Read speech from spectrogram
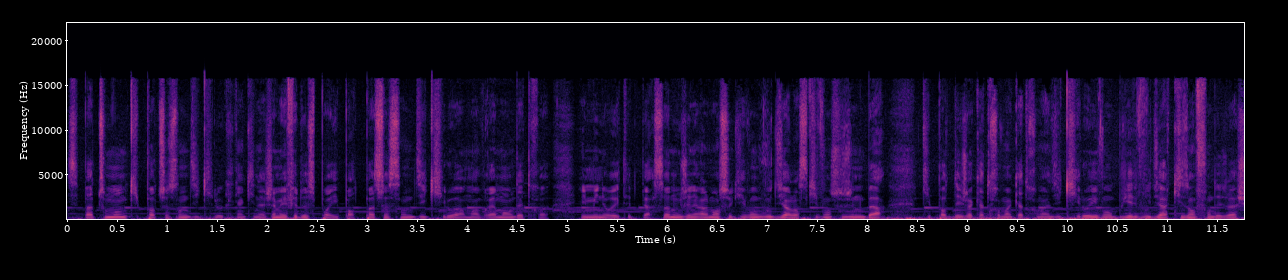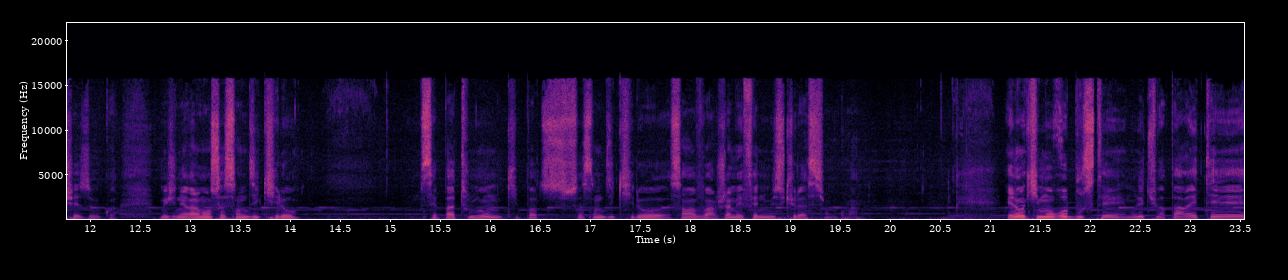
C'est pas tout le monde qui porte 70 kg. Quelqu'un qui n'a jamais fait de sport, il porte pas 70 kg, à moins vraiment d'être une minorité de personnes. Ou généralement, ceux qui vont vous dire, lorsqu'ils vont sous une barre, qui portent déjà 80-90 kg, ils vont oublier de vous dire qu'ils en font déjà chez eux. Mais généralement, 70 kg, c'est pas tout le monde qui porte 70 kg sans avoir jamais fait de musculation. Et donc, ils m'ont reboosté. Ils m'ont dit, tu vas pas arrêter,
